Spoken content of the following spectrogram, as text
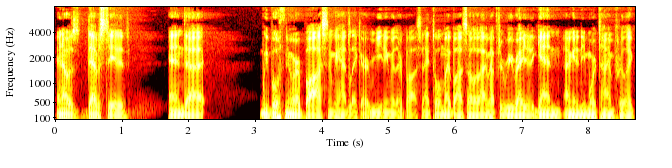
and I was devastated. And, uh, we both knew our boss and we had like our meeting with our boss. And I told my boss, oh, I have to rewrite it again. I'm going to need more time for like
